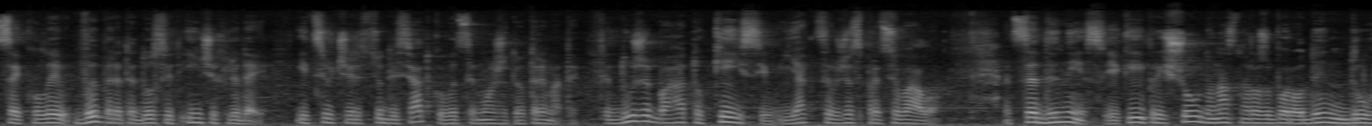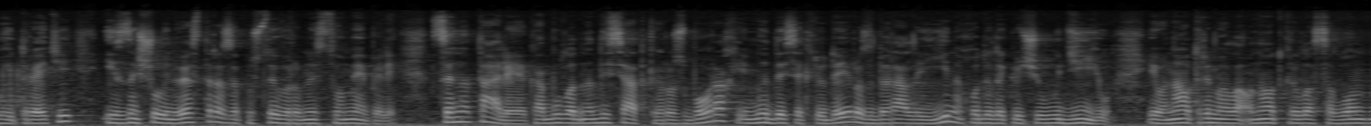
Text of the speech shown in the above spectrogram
це коли ви берете досвід інших людей. І цю через цю десятку ви це можете отримати. Дуже багато кейсів, як це вже спрацювало. Це Денис, який прийшов до нас на розбор один, другий, третій і знайшов інвестора, запустив виробництво мебелі. Це Наталія, яка була на десятки розборах, і ми 10 людей розбирали її, знаходили ключову дію. І вона отримала, вона відкрила салон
